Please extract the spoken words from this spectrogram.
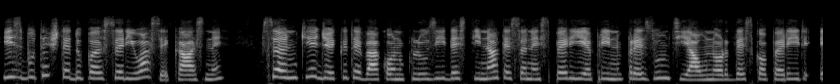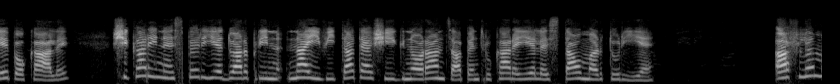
izbutește după serioase casne să închege câteva concluzii destinate să ne sperie prin prezumția unor descoperiri epocale și care ne sperie doar prin naivitatea și ignoranța pentru care ele stau mărturie. Aflăm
